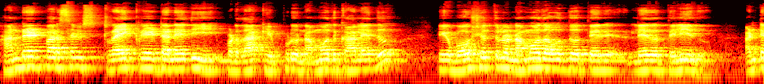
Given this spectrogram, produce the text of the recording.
హండ్రెడ్ పర్సెంట్ స్ట్రైక్ రేట్ అనేది ఇప్పటిదాకా ఎప్పుడు నమోదు కాలేదు. ఇక భవిష్యత్తులో నమోదు అవుద్దో తెలి లేదో తెలియదు. అంటే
